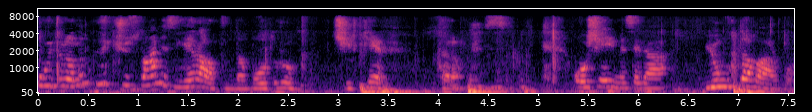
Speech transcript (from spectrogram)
uyduralım 300 tanesi yer altında. Bodrum, çirkef tarafımız. O şey mesela Jung'da var bu.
